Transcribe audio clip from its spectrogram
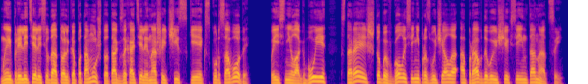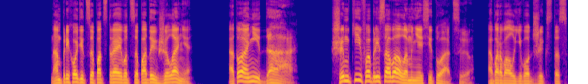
«Мы прилетели сюда только потому, что так захотели наши чистские экскурсоводы», — пояснил Акбуи, стараясь, чтобы в голосе не прозвучало оправдывающихся интонаций. Нам приходится подстраиваться под их желания. А то они, да. Шимкиф обрисовала мне ситуацию, оборвал его Джикстас.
